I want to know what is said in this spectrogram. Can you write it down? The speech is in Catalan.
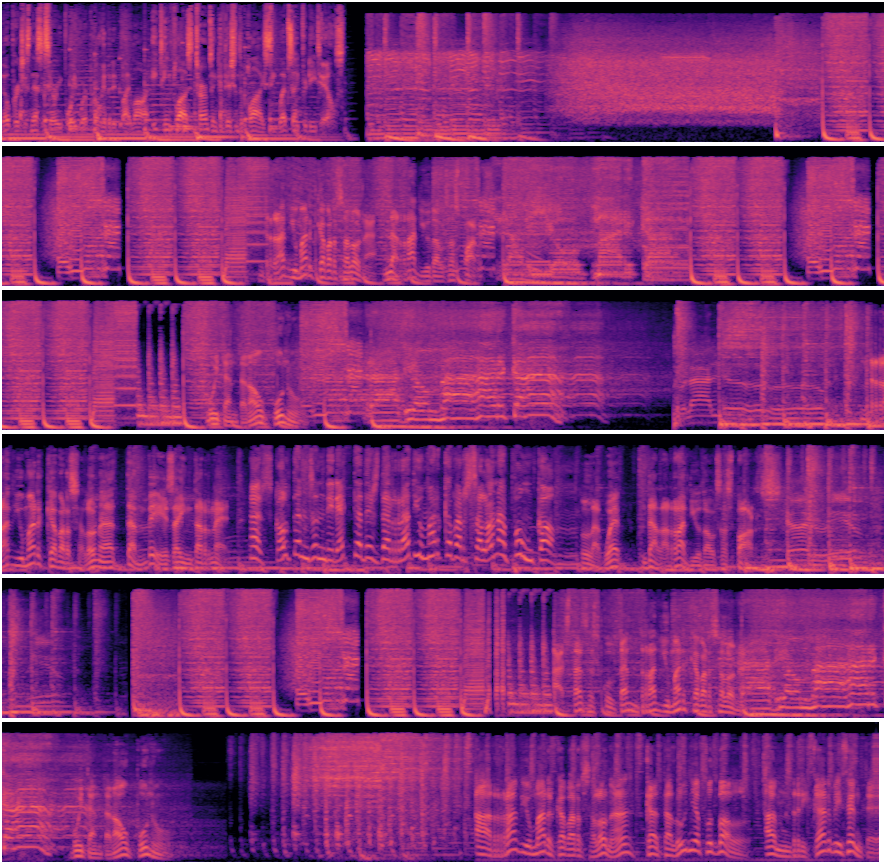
No purchase necessary. Void where prohibited by law. 18 plus terms and conditions apply. See website for details. Ràdio Marca Barcelona, la ràdio dels esports. Ràdio Marca. 89.1 Ràdio Marca. Ràdio Marca Barcelona també és a internet. Escolta'ns en directe des de radiomarcabarcelona.com. La web de la ràdio dels esports. Estàs escoltant Ràdio Marca Barcelona. Ràdio Marca. 89.1 A Ràdio Marca Barcelona, Catalunya Futbol, amb Ricard Vicente.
